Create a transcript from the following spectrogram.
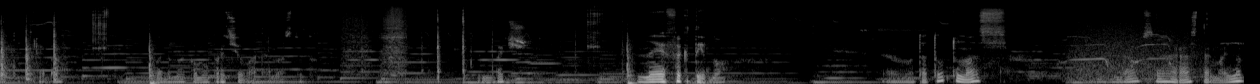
Тут треба. Бо нема кому працювати у нас тут. Бачиш, неефективно. Е, От, а тут у нас. Да, все гаразд, нормально.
